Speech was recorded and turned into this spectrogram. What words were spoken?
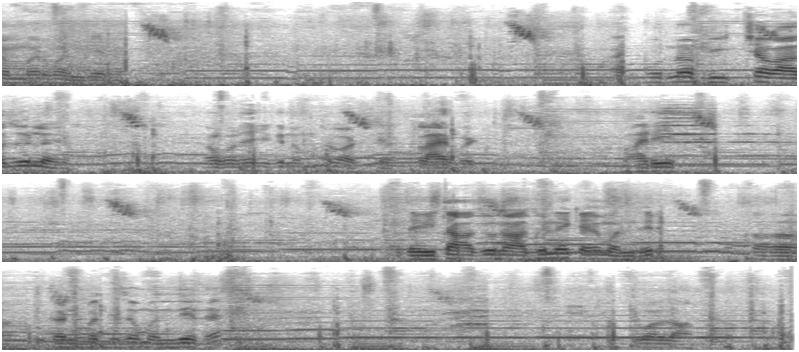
नंबर मंदिर आहे आणि पूर्ण बीचच्या बाजूला आहे. त्यामुळे एक नंबर वाटते क्लायमेट भारी. आता इथं अजून अजून एक आहे मंदिर. गणपतीचं मंदिर आहे. तुम्हाला दाखवतो.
